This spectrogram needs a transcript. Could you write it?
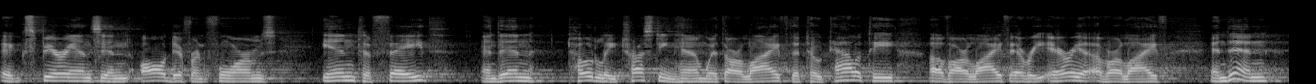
experience in all different forms into faith and then totally trusting Him with our life, the totality of our life, every area of our life, and then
